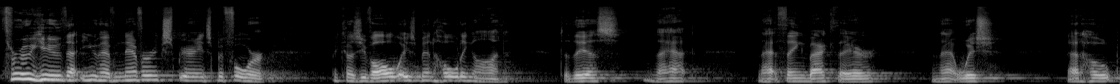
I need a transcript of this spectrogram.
through you that you have never experienced before because you've always been holding on to this, that, that thing back there, and that wish, that hope.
